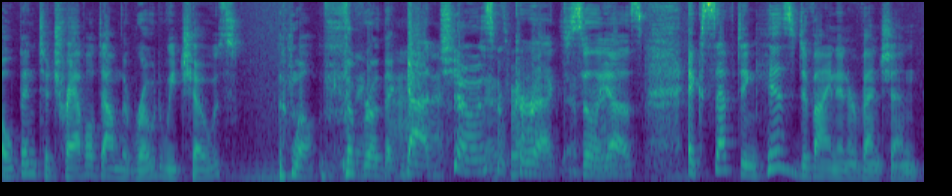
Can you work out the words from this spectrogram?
open to travel down the road we chose, well, the road that God chose, That's correct, right. silly right. us, accepting His divine intervention,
